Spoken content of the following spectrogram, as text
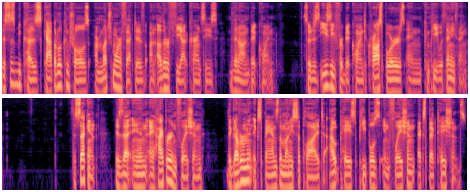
This is because capital controls are much more effective on other fiat currencies than on Bitcoin. So it is easy for Bitcoin to cross borders and compete with anything. The second is that in a hyperinflation, the government expands the money supply to outpace people's inflation expectations.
